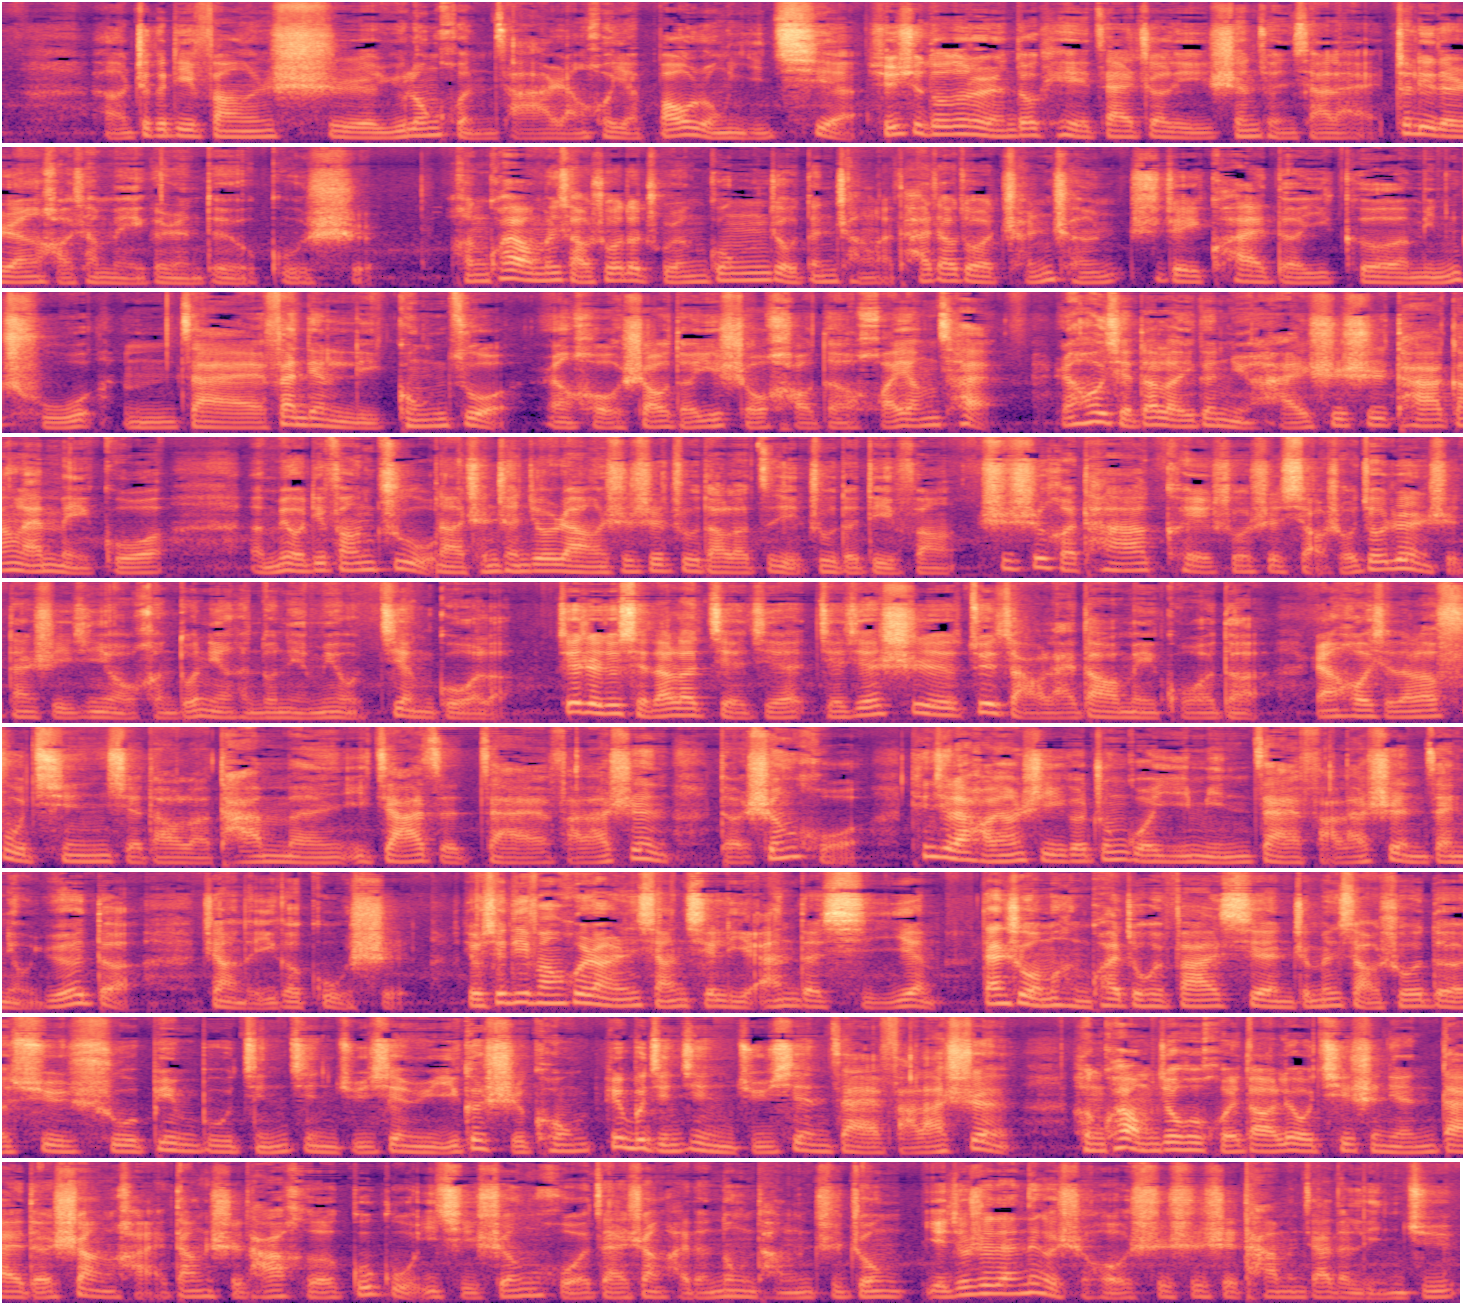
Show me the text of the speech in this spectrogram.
呃，这个地方是鱼龙混杂，然后也包容一切，许许多多的人都可以在这里生存下来。这里的人好像每一个人都有故事。很快，我们小说的主人公就登场了。他叫做陈诚，是这一块的一个名厨。嗯，在饭店里工作，然后烧得一手好的淮扬菜。然后写到了一个女孩诗诗，她刚来美国，呃，没有地方住。那陈诚就让诗诗住到了自己住的地方。诗诗和他可以说是小时候就认识，但是已经有很多年很多年没有见过了。接着就写到了姐姐，姐姐是最早来到美国的。然后写到了父亲，写到了他们一家子在法拉盛的生活，听起来好像是一个中国移民在法拉盛、在纽约的这样的一个故事。有些地方会让人想起李安的《喜宴》，但是我们很快就会发现，整本小说的叙述并不仅仅局限于一个时空，并不仅仅局限在法拉盛。很快我们就会回到六七十年代的上海，当时他和姑姑一起生活在上海的弄堂之中，也就是在那个时候，诗诗是他们家的邻居。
